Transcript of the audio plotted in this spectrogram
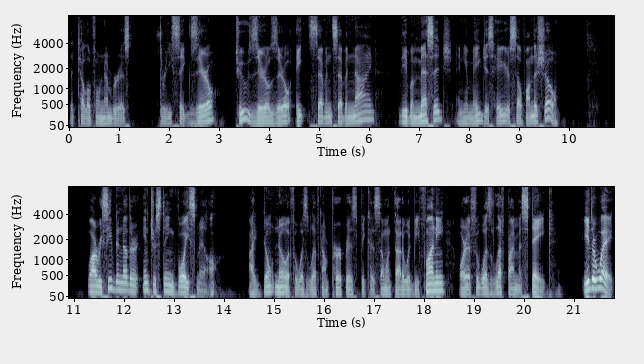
The telephone number is 360 200 8779. Leave a message, and you may just hear yourself on the show. Well, I received another interesting voicemail. I don't know if it was left on purpose because someone thought it would be funny or if it was left by mistake. Either way,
